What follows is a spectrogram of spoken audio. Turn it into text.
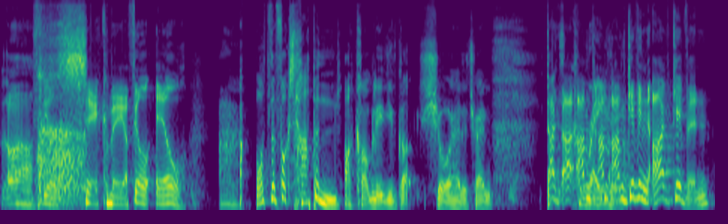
Oh, I feel sick, me. I feel ill. What the fuck's happened? I can't believe you've got Shaw ahead of Trent. I, I, I'm, I'm. I'm giving. I've given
